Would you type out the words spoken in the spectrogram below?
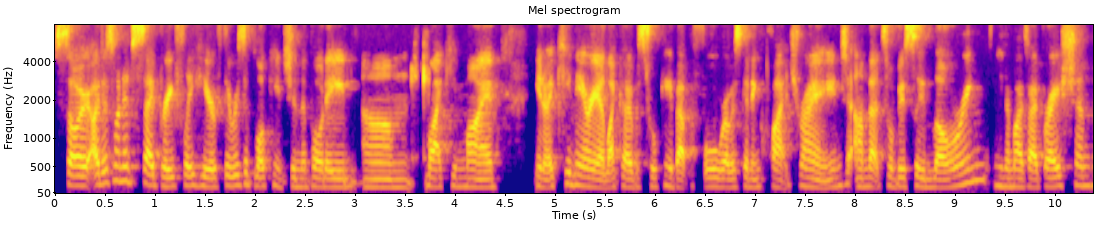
So I just wanted to say briefly here if there is a blockage in the body, um, like in my, you know, kidney area, like I was talking about before, where I was getting quite drained, um, that's obviously lowering, you know, my vibration.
